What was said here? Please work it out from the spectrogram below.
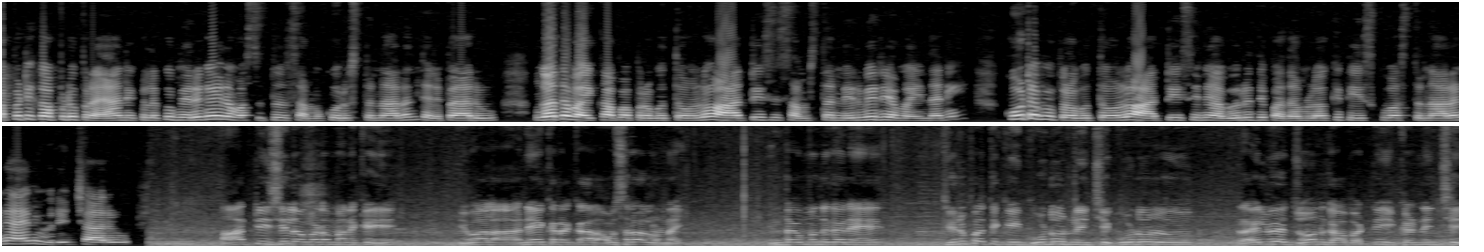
ఎప్పటికప్పుడు ప్రయాణికులకు మెరుగైన వసతులు సమకూరుస్తున్నారని తెలిపారు. గత వైకాపా ప్రభుత్వంలో ఆర్టీసీ సంస్థ నిర్వీర్యమైందని కూటమి ప్రభుత్వంలో ఆర్టీసీని అభివృద్ధి పదంలోకి తీసుకువస్తున్నారని ఆయన వివరించారు. ఆర్టీసీలో కూడా మనకి ఇవాళ అనేక రకాల అవసరాలు ఉన్నాయి ఇంతకు ముందుగానే తిరుపతికి గూడూరు నుంచి గూడూరు రైల్వే జోన్ కాబట్టి ఇక్కడి నుంచి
